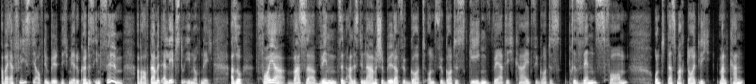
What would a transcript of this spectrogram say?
aber er fließt ja auf dem Bild nicht mehr. Du könntest ihn filmen, aber auch damit erlebst du ihn noch nicht. Also Feuer, Wasser, Wind sind alles dynamische Bilder für Gott und für Gottes Gegenwärtigkeit Wirklichkeit, für Gottes Präsenzform. Und das macht deutlich, man kann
